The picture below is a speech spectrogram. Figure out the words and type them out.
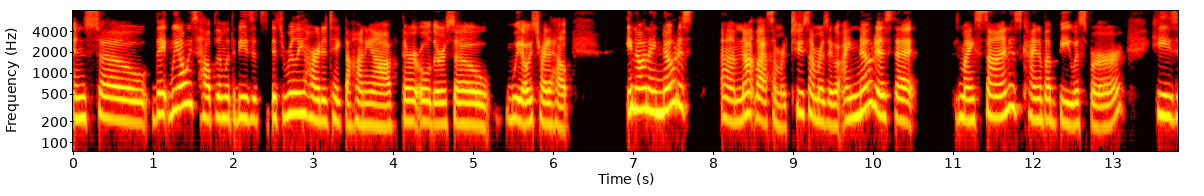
and so they we always help them with the bees. It's it's really hard to take the honey off. They're older, so we always try to help. You know, and I noticed um, not last summer, two summers ago, I noticed that my son is kind of a bee whisperer. He's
